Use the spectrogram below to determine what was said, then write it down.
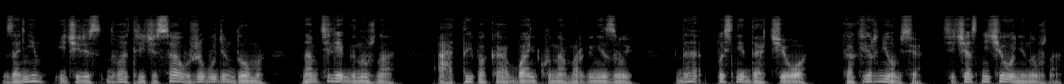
за ним и через два-три часа уже будем дома. Нам телега нужна. А ты пока баньку нам организуй. Да поснедать чего. Как вернемся. Сейчас ничего не нужно.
